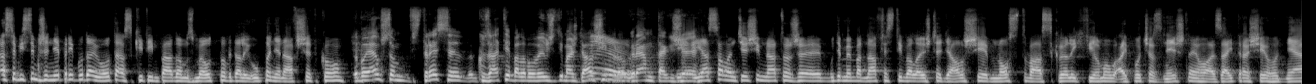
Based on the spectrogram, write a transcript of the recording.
Ja si myslím, že nepribúdajú otázky, tým pádom sme odpovedali úplne na všetko. Lebo ja už som v strese ako za teba, lebo viem, že ty máš ďalší nie, program, takže... Ja, ja sa len teším na to, že budeme mať na festivale ešte ďalšie množstva skvelých filmov aj počas dnešného a zajtrajšieho dňa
